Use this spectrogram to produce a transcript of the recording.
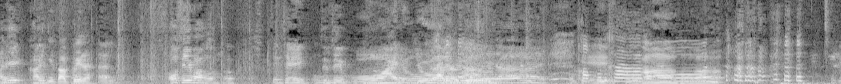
อันนี้ใครกินกี่ตาปล่ะโอซีมั้งซิมซีซิมซีโอ้ยลูกยูไอ้ขอบคุณค่ะขอบคุณโอเค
